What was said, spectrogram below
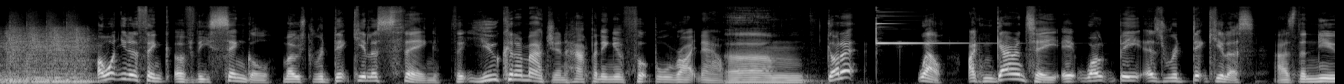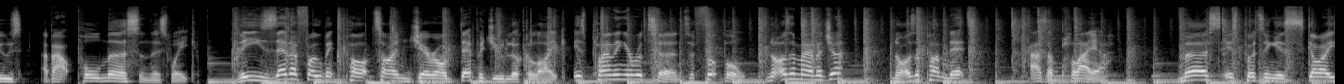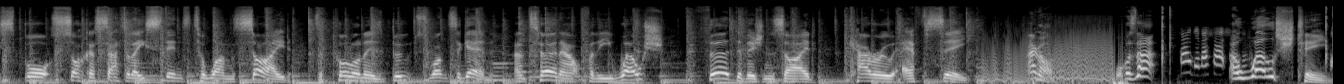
I want you to think of the single most ridiculous thing that you can imagine happening in football right now. Um, Got it? Well, I can guarantee it won't be as ridiculous as the news about Paul Merson this week. The xenophobic part time Gerard Depardieu lookalike is planning a return to football, not as a manager, not as a pundit, as a player. Merce is putting his Sky Sports Soccer Saturday stint to one side to pull on his boots once again and turn out for the Welsh third division side, Caerau FC. Hang on, what was that? A Welsh team?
